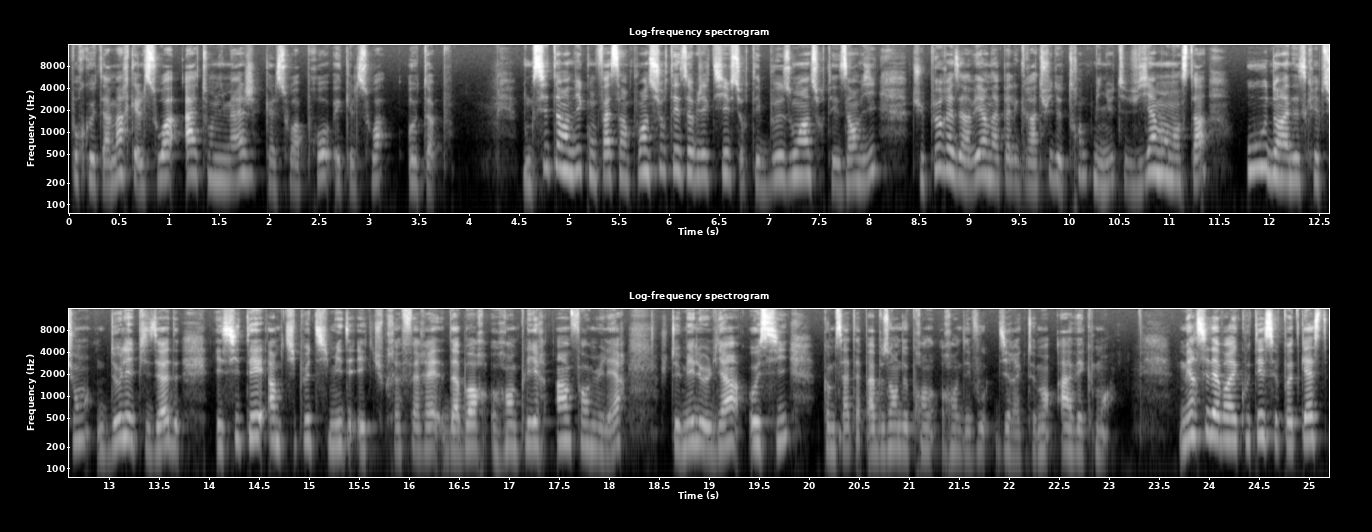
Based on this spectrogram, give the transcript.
pour que ta marque elle soit à ton image, qu'elle soit pro et qu'elle soit au top. Donc si tu as envie qu'on fasse un point sur tes objectifs, sur tes besoins, sur tes envies, tu peux réserver un appel gratuit de 30 minutes via mon Insta ou dans la description de l'épisode. Et si tu es un petit peu timide et que tu préférais d'abord remplir un formulaire, je te mets le lien aussi, comme ça tu n'as pas besoin de prendre rendez-vous directement avec moi. Merci d'avoir écouté ce podcast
